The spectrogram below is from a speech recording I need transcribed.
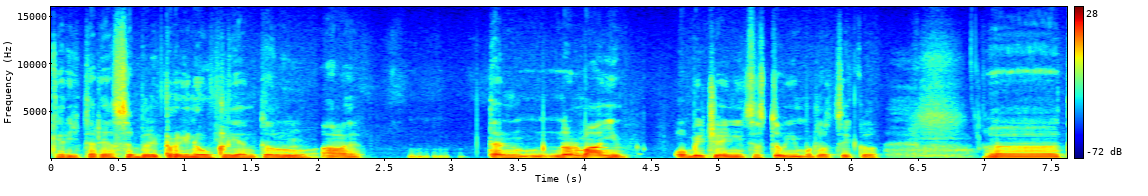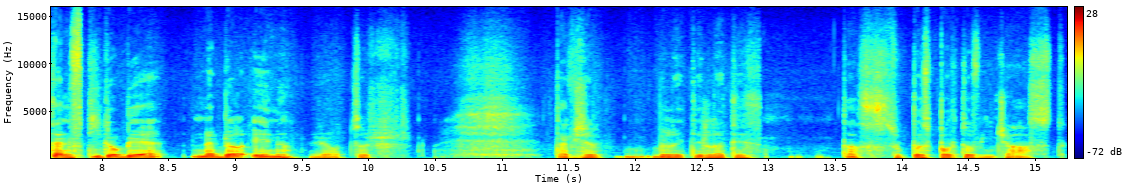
který tady zase byly pro jinou klientelu, hmm. ale ten normální obyčejný cestovní motocykl, eh, ten v té době nebyl in, že? což takže byly tyhle ty, ta supersportovní část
